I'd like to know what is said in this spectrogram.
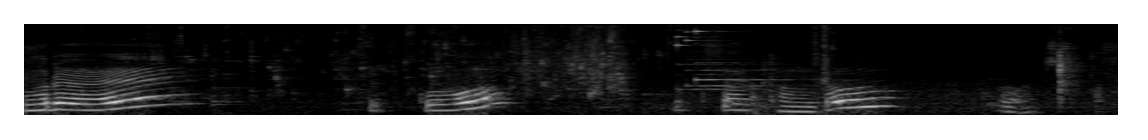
물을 붓고 흑설탕도 넣어주고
